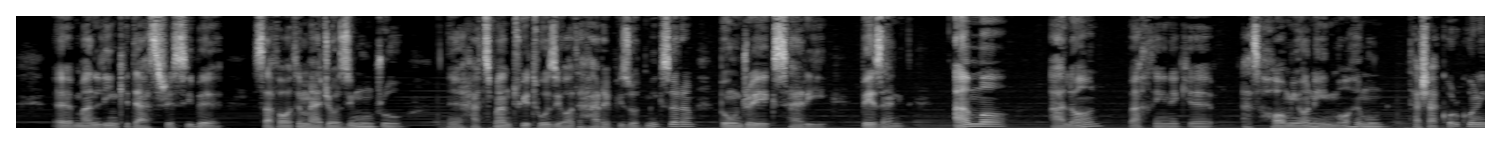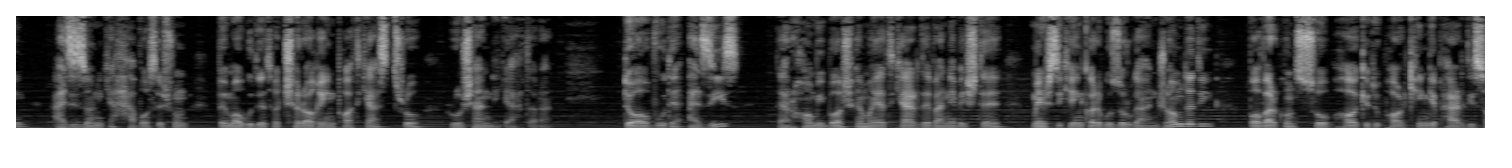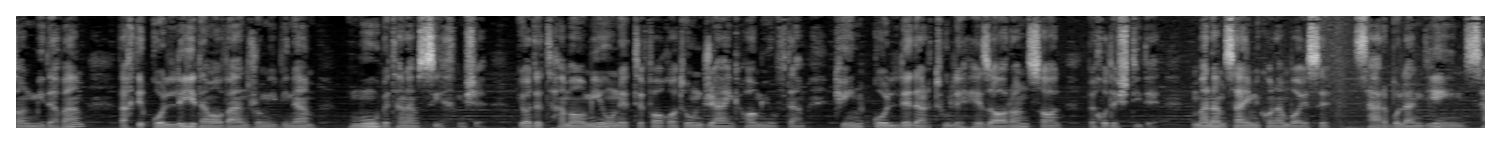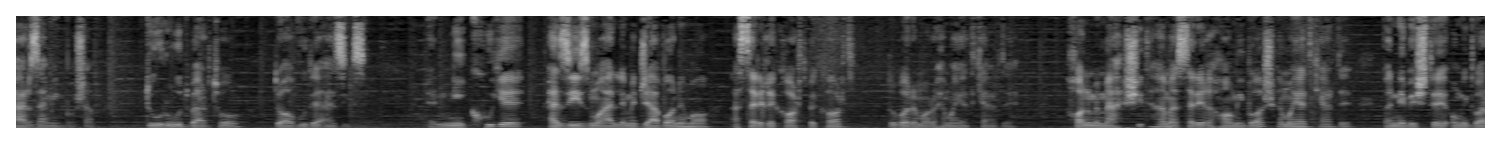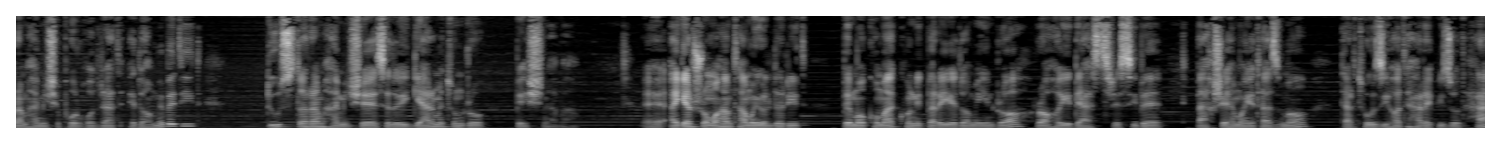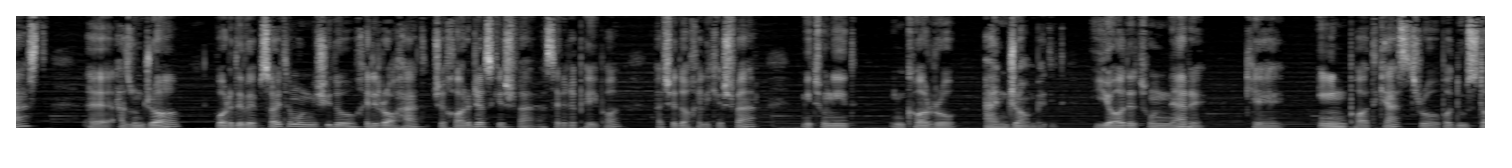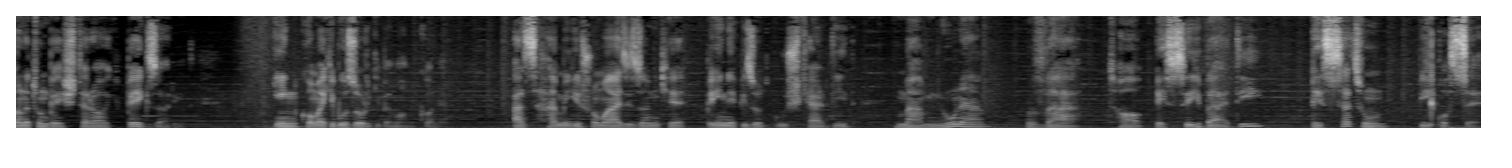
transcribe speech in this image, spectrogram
من لینک دسترسی به صفحات مجازیمون رو حتما توی توضیحات هر اپیزود می‌گذارم. به اونجا یک سری بزنید. اما الان وقت اینه که از حامیان این ماهمون تشکر کنیم. عزیزانی که حواسشون به ما بوده تا چراغ این پادکست رو روشن نگه دارن. داوود عزیز در حامی باش حمایت کرده و نوشته مرسی که این کار بزرگ انجام دادی. باور کن صبحها که تو پارکینگ پردیسان میدوم وقتی قله دماوند رو می‌بینم مو به تنم سیخ میشه. یاد تمامی اون اتفاقات و اون جنگ ها میفتم که این قله در طول هزاران سال به خودش دیده. منم سعی می‌کنم باعث سربلندی این سرزمین باشم. درود بر تو داوود عزیز. نیکوی عزیز معلم جوان ما از طریق کارت به کارت دوباره ما رو حمایت کرده. خانم محشید هم از طریق هامی باش حمایت کرده و نوشته امیدوارم همیشه پرقدرت ادامه بدید. دوست دارم همیشه صدای گرمتون رو بشنوم. اگر شما هم تمایل دارید به ما کمک کنید برای ادامه این راه راه های دسترسی به بخش حمایت از ما در توضیحات هر اپیزود هست. از اونجا وارد وبسایتمون میشید و خیلی راحت چه خارج از کشور از طریق پیپال و چه داخل کشور می‌تونید این کار رو انجام بدید. یادتون نره که این پادکست رو با دوستانتون به اشتراک بگذارید. این کمک بزرگی به ما می‌کنه. از همه شما عزیزانی که به این اپیزود گوش کردید ممنونم و تا قصه بعدی قصتون بی قصه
